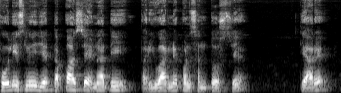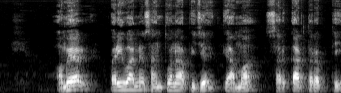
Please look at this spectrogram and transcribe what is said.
પોલીસની જે તપાસ છે, એનાથી પરિવારને પણ સંતોષ છે. ત્યારે અમે પરિવારને સાંત્વના આપી છે કે આમાં સરકાર તરફથી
